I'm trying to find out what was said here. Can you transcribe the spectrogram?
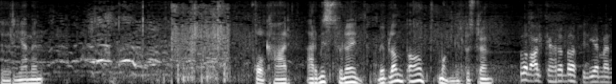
sør i Jemen. Folk her er misfornøyd med bl.a. mangel på strøm. وضع الكهرباء في اليمن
